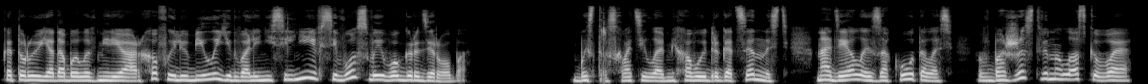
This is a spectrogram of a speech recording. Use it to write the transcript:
которую я добыла в мире архов и любила едва ли не сильнее всего своего гардероба. Быстро схватила меховую драгоценность, надела и закуталась в божественно ласковое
